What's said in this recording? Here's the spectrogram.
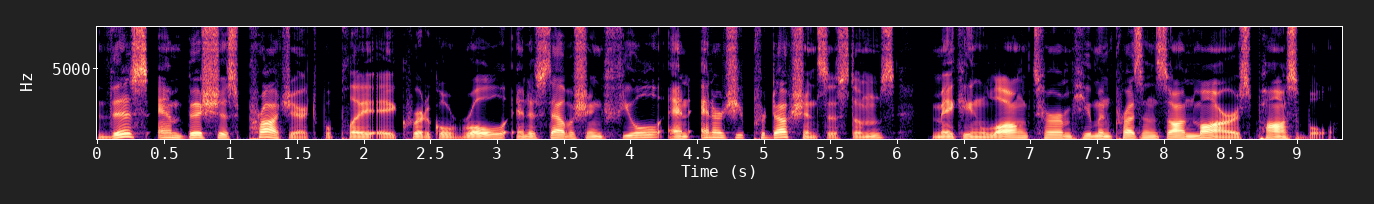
This ambitious project will play a critical role in establishing fuel and energy production systems, making long term human presence on Mars possible.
